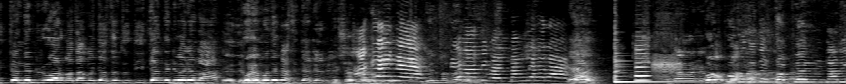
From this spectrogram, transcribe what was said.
ইত্যান দিন রুয়ার কথা কইতাছে যদি ইত্যান দিন না বহে মধ্যে কাছে ভাই। বাংলা হারা ভাই গপ্প করে যে গপ্পের নারী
